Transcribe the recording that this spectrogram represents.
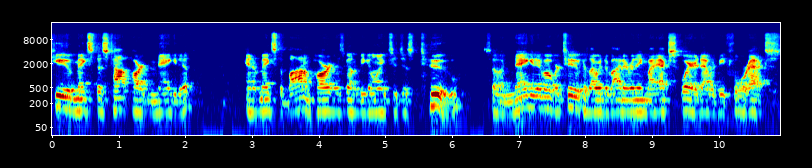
cube, makes this top part negative, and it makes the bottom part is going to be going to just 2. So a negative over 2, because I would divide everything by x squared, that would be 4x.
